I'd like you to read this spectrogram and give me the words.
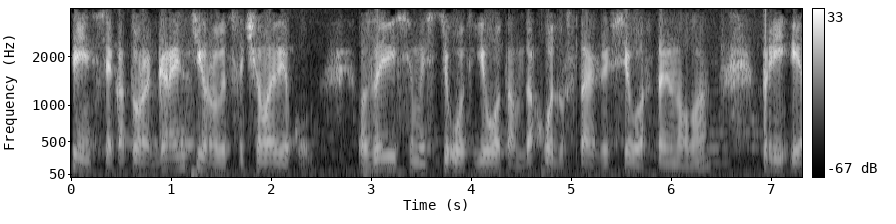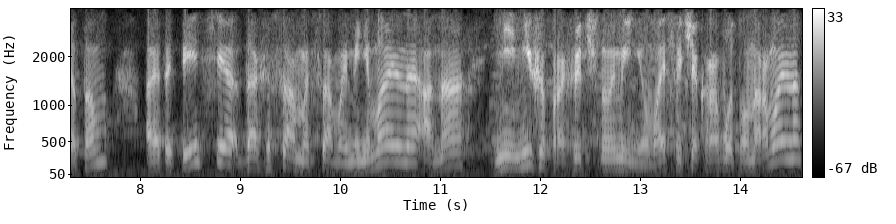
пенсия, которая гарантируется человеку в зависимости от его там, доходов, стажа и всего остального, при этом а эта пенсия, даже самая-самая минимальная, она не ниже прожиточного минимума. А если человек работал нормально,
